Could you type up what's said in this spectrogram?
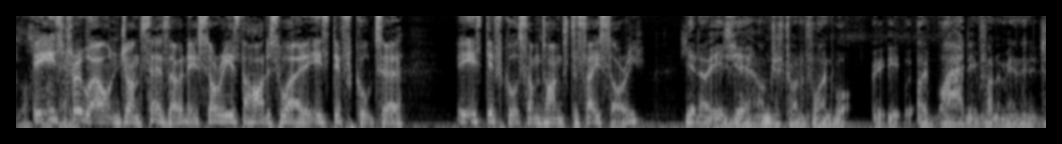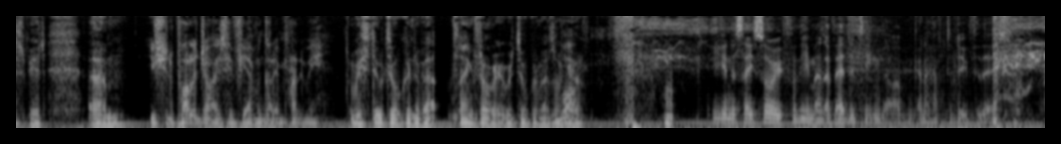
lost It my is true what Elton John says, though, isn't it? Sorry is the hardest word. It is difficult to. It is difficult sometimes to say sorry. Yeah, no, it is. Yeah, I'm just trying to find what it, it, I, I had it in front of me and then it disappeared. Um, You should apologise if you haven't got it in front of you. we're still talking about saying sorry. Or we're talking about something What? else. You're going to say sorry for the amount of editing that I'm going to have to do for this.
